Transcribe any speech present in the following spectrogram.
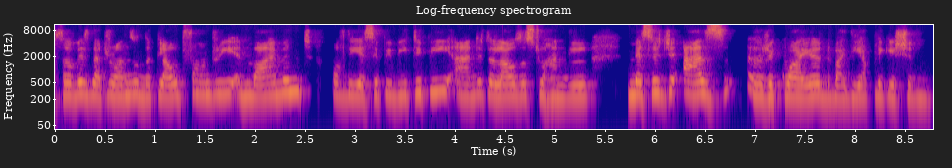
service that runs on the Cloud Foundry environment of the SAP BTP, and it allows us to handle message as uh, required by the application.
